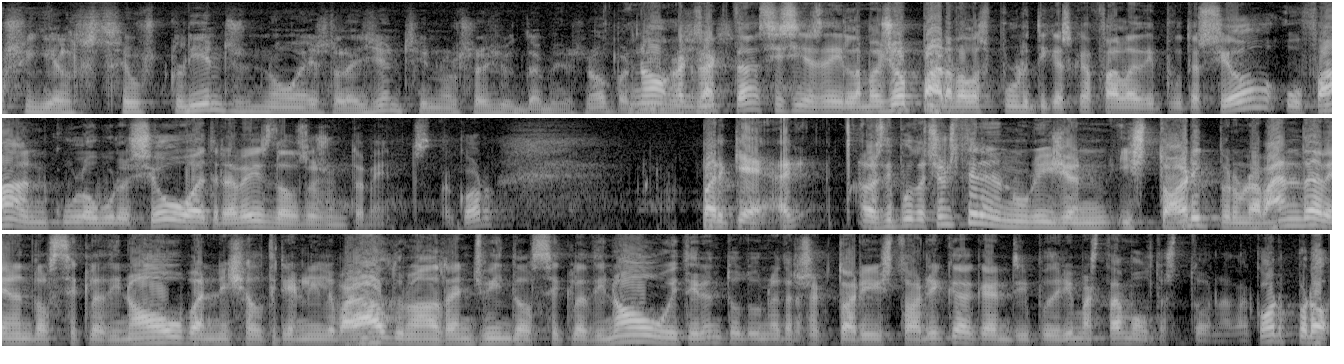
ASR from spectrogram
O sigui, els seus clients no és la gent, sinó els ajuntaments, no? Per no, exacte, sí, sí, és a dir, la major part de les polítiques que fa la Diputació ho fa en col·laboració o a través dels ajuntaments, d'acord? Per què? Les diputacions tenen un origen històric, per una banda, venen del segle XIX, van néixer el trienni liberal durant els anys 20 del segle XIX i tenen tota una trajectòria històrica que ens hi podríem estar molta estona, d'acord? Però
